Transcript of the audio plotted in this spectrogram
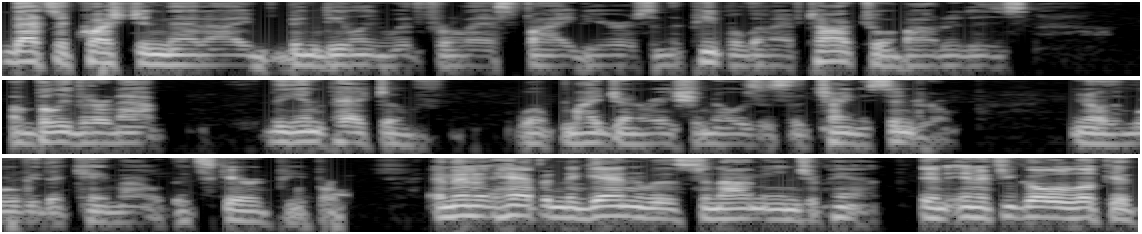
That's a question that I've been dealing with for the last five years. And the people that I've talked to about it is, uh, believe it or not, the impact of what my generation knows is the China syndrome. You know, the movie that came out that scared people. And then it happened again with tsunami in Japan. And, and if you go look at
